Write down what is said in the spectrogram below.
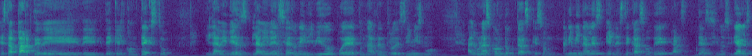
esta parte de, de- de que el contexto y la, viven- la vivencia de un individuo puede detonar dentro de sí mismo algunas conductas que son criminales, en este caso de, de asesinos seriales.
